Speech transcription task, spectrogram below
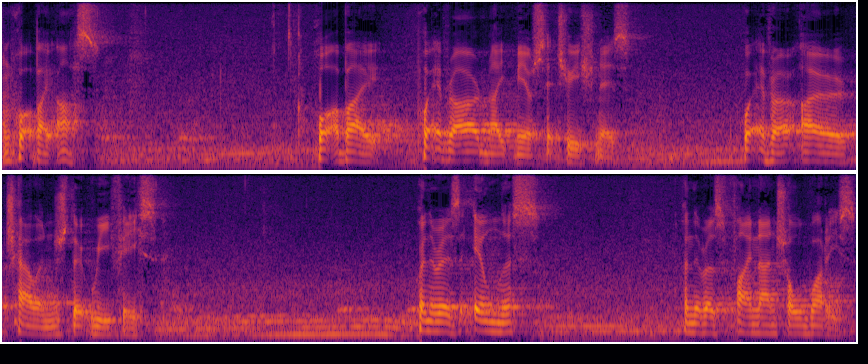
And what about us? What about whatever our nightmare situation is? Whatever our challenge that we face? When there is illness, when there is financial worries,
